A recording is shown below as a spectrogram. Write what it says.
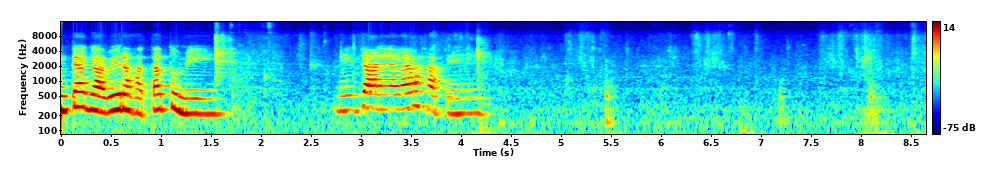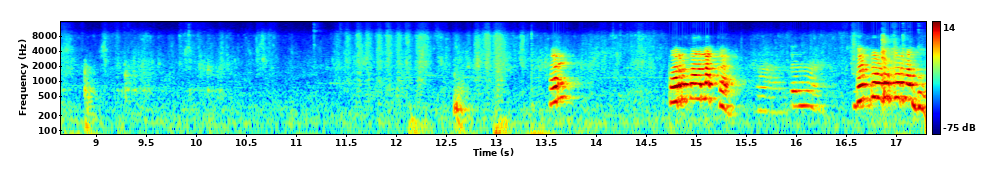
कोणत्या गावी राहता तुम्ही मी जालन्याला राहते अरे परत आला हा, ना. तेवढं कर ना तू.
